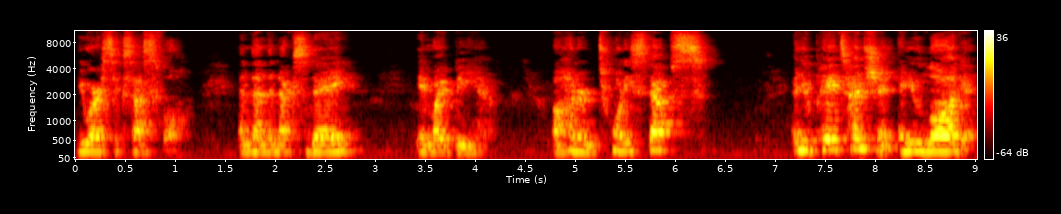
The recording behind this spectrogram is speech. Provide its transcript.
you are successful. And then the next day, it might be 120 steps, and you pay attention and you log it.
